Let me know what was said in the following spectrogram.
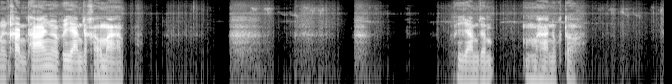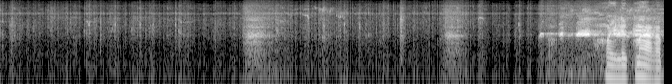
มันขันท้ายอยู่พยายามจะเข้ามาครับ พยายามจะมาหานกต่อ ห้วยลึกมากครับ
